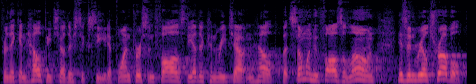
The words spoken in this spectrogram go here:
for they can help each other succeed. If one person falls, the other can reach out and help. But someone who falls alone is in real trouble.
